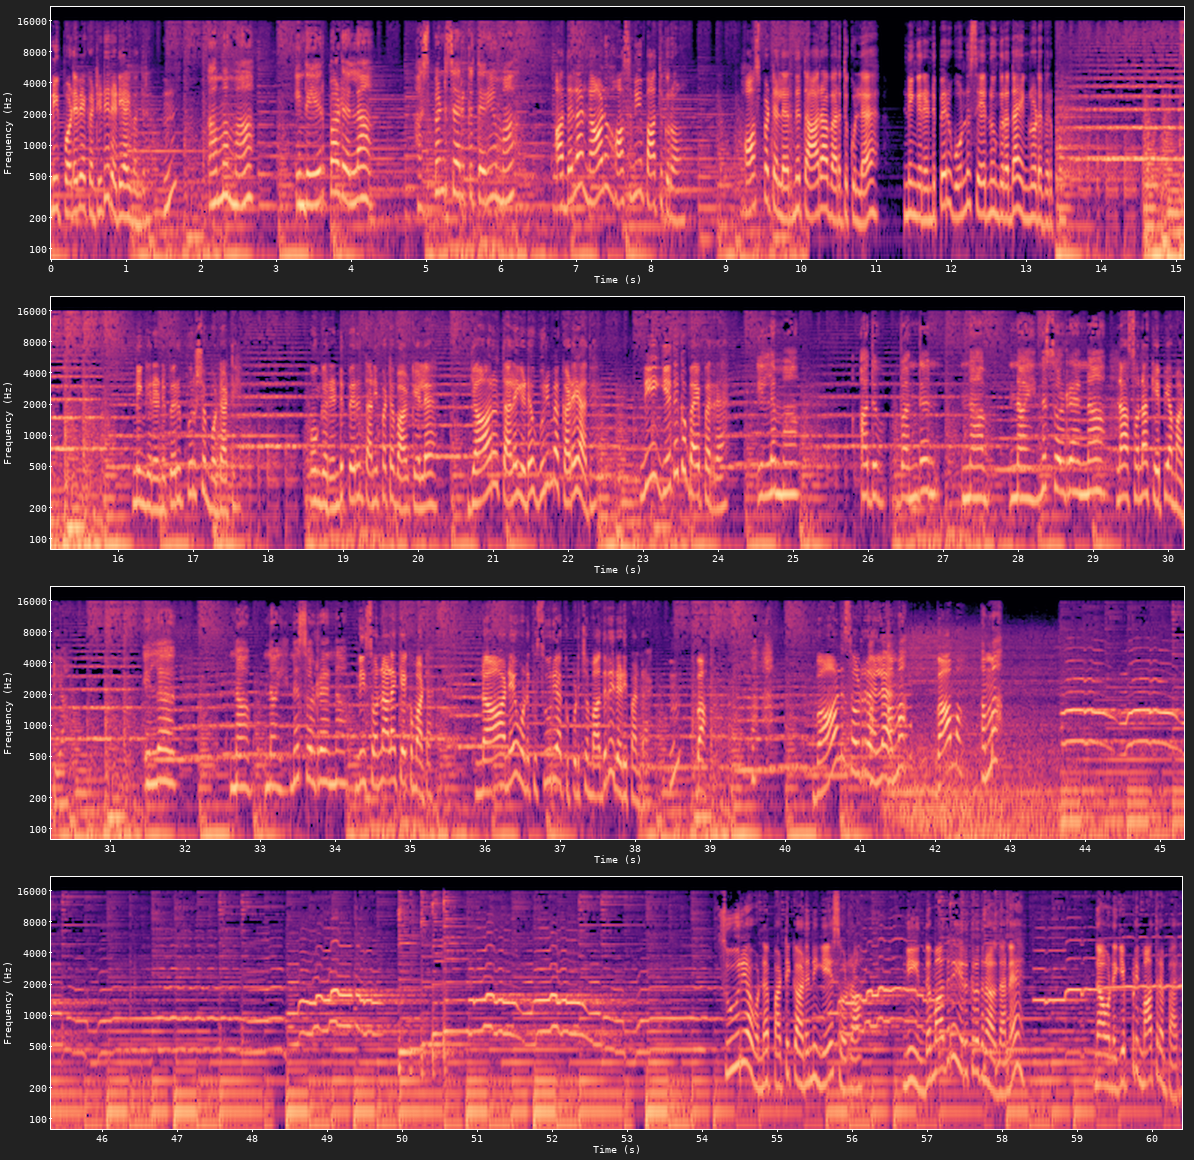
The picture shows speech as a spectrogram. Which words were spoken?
நீ புடவைய கட்டிட்டு ரெடி ஆகி வந்துரு. ம்? ஆமாம்மா. இந்த ஏற்பாடு எல்லாம் ஹஸ்பண்ட் சாருக்கு தெரியுமா? அதெல்லாம் நானும் ஹாசினியும் பாத்துக்கிறோம். ஹாஸ்பிட்டல்ல இருந்து தாரா வரதுக்குள்ள நீங்க ரெண்டு பேரும் ஒண்ணு சேரணுங்கிறதா எங்களோட விருப்பம். நீங்க ரெண்டு பேரும் புருஷன் பொண்டாட்டி. உங்க ரெண்டு பேரும் தனிப்பட்ட வாழ்க்கையில யாரும் தலையிட உரிமை கிடையாது. நீ எதுக்கு பயப்படுற? இல்லம்மா அது வந்து நான் நான் என்ன சொல்றேன்னா நான் சொன்னா கேப்பியா மாட்டியா? இல்ல நான் நான் என்ன சொல்றேன்னா நீ சொன்னாலாம் கேட்க மாட்டேன். நானே உனக்கு சூர்யாக்கு பிடிச்ச மாதிரி ரெடி பண்றேன். ம்? வா. வான்னு சொல்றேன்ல. அம்மா. வாமா அம்மா. சூர்யா உன்னை பட்டிக்காடுன்னு ஏன் சொல்றான்? நீ இந்த மாதிரி இருக்கிறதுனால தானே? நான் உனக்கு எப்படி மாத்திரம் பாரு.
